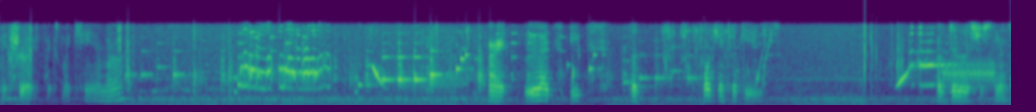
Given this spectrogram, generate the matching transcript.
Make sure I fix my camera. Alright, let's eat the fortune cookies of deliciousness.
